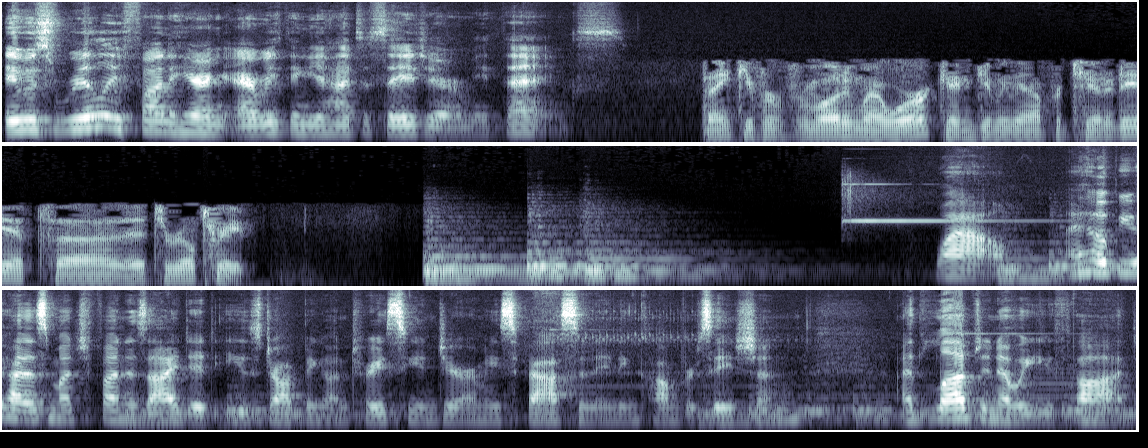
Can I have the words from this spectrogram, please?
It was really fun hearing everything you had to say, Jeremy. Thanks. Thank you for promoting my work and giving me the opportunity. It's uh, it's a real treat. Wow. I hope you had as much fun as I did eavesdropping on Tracy and Jeremy's fascinating conversation. I'd love to know what you thought,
